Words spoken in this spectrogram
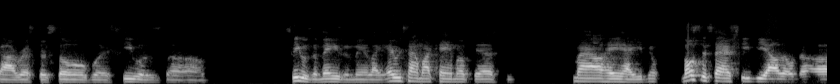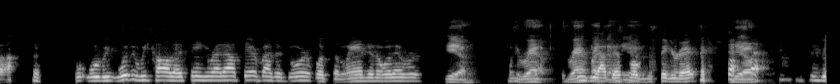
God rest her soul, but she was uh, she was amazing, man. Like every time I came up there, she smile, hey, how you doing? Most of the time she'd be out on the uh what, what, we, what did we call that thing right out there by the door? What's the landing or whatever? Yeah. The ramp. The She'd be out there there. smoking a cigarette. Yeah. She'd be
